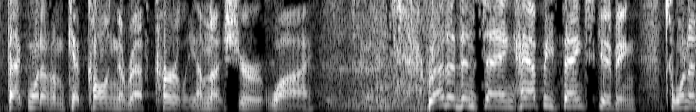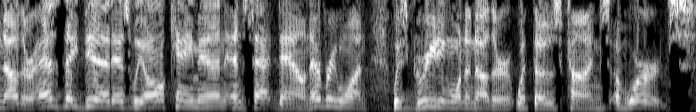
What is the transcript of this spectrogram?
In fact, one of them kept calling the ref Curly. I'm not sure why. Rather than saying Happy Thanksgiving to one another, as they did as we all came in and sat down, everyone was greeting one another with those kinds of words.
